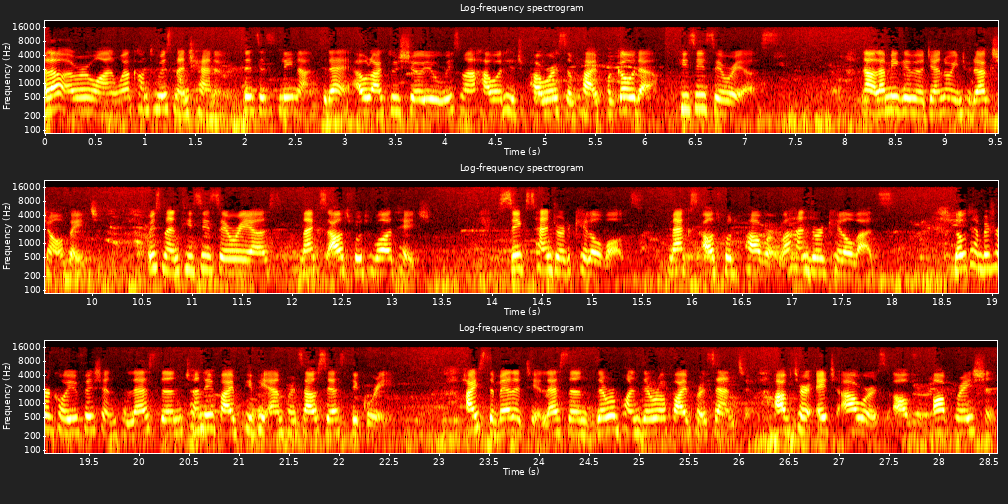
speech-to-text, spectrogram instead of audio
Hello everyone, welcome to Wisman channel. This is Lina. Today I would like to show you Wisman high voltage power supply Pagoda TC series. Now let me give you a general introduction of it. Wisman TC series max output voltage 600 kilovolts, max output power 100 kilowatts, low temperature coefficient less than 25 ppm per Celsius degree, high stability less than 0.05% after 8 hours of operation.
